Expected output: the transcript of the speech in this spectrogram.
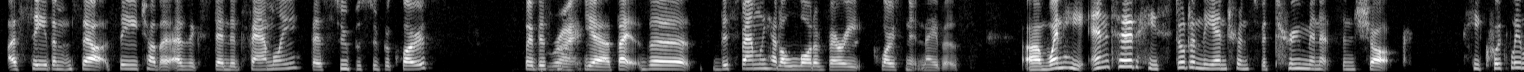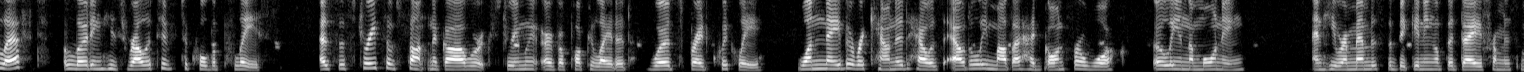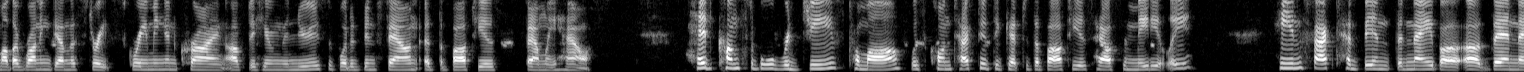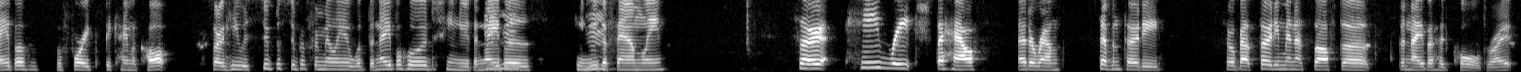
I see themselves see each other as extended family. They're super super close. So this Right. yeah, they, the this family had a lot of very close knit neighbors. Um, when he entered, he stood in the entrance for two minutes in shock. He quickly left, alerting his relative to call the police. As the streets of Sant Nagar were extremely overpopulated, word spread quickly. One neighbor recounted how his elderly mother had gone for a walk early in the morning, and he remembers the beginning of the day from his mother running down the street screaming and crying after hearing the news of what had been found at the Bhatia's family house. Head Constable Rajiv Tomar was contacted to get to the Bhatia's house immediately. He, in fact, had been the neighbor, uh, their neighbor before he became a cop. So he was super, super familiar with the neighborhood. He knew the neighbors. He knew the family. So he reached the house at around 7:30. So about 30 minutes after the neighbor had called, right?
